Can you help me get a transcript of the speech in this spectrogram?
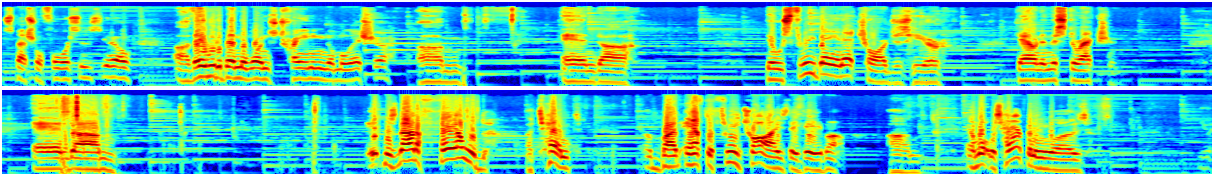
special forces, you know. Uh, they would have been the ones training the militia. Um, and uh, there was three bayonet charges here down in this direction. And um, it was not a failed attempt, but after three tries, they gave up. Um, and what was happening was you,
